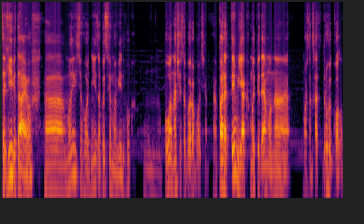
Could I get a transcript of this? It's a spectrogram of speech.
Сергій, вітаю. Е, Ми сьогодні записуємо відгук по нашій з тобою роботі. Перед тим як ми підемо на можна сказати друге коло.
